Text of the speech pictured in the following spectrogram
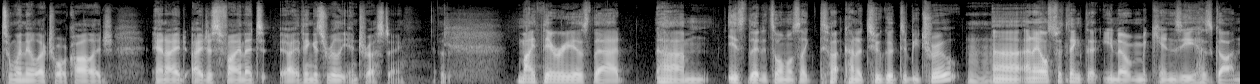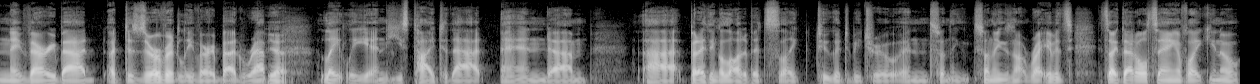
to win the electoral college. And I I just find that I think it's really interesting. My theory is that um, is that it's almost like t- kind of too good to be true, Mm-hmm. uh, and I also think that you know McKinsey has gotten a very bad, a deservedly very bad rep Yeah. lately, and he's tied to that. And um, uh, but I think a lot of it's like too good to be true, and something is not right. If it's it's like that old saying of like you know,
